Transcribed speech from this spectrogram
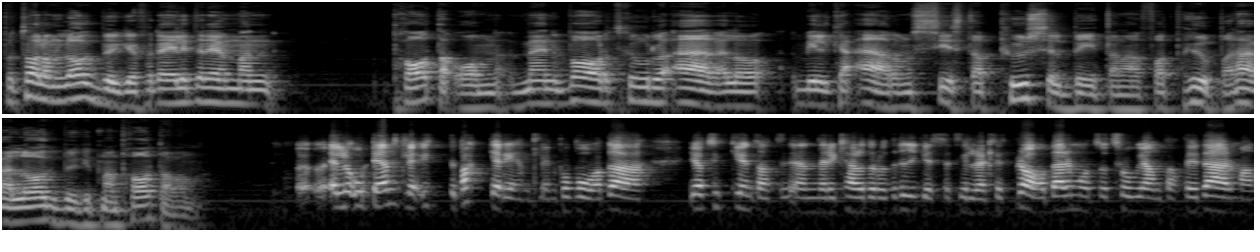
På tal om lagbygge, för det är lite det man pratar om. Men vad tror du är, eller vilka är de sista pusselbitarna för att få ihop det här lagbygget man pratar om? eller ordentliga ytterbackar egentligen på båda. Jag tycker inte att en Ricardo Rodriguez är tillräckligt bra. Däremot så tror jag inte att det är där man,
